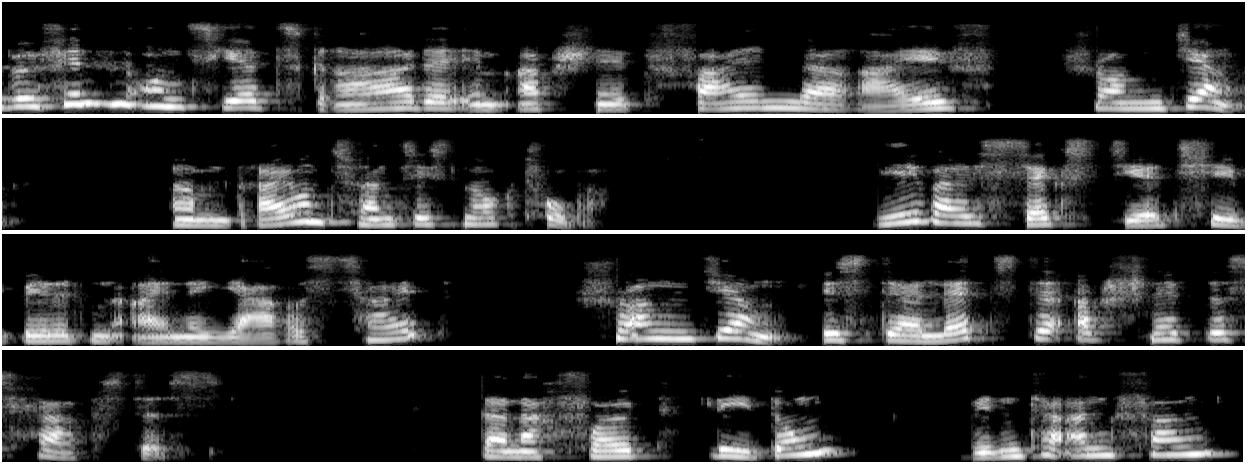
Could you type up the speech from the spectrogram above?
befinden uns jetzt gerade im Abschnitt fallender Reif Shuangjiang am 23. Oktober. Jeweils sechs Jieqi bilden eine Jahreszeit. Shuangjiang ist der letzte Abschnitt des Herbstes. Danach folgt Lidong, Winteranfang,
